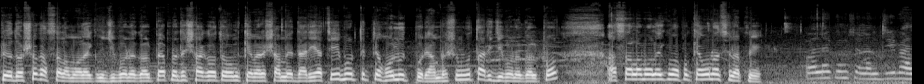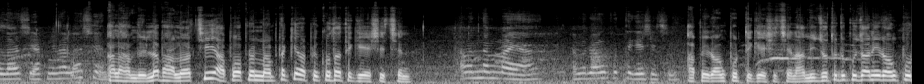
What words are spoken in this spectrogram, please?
প্রিয় দর্শক আসসালামু আলাইকুম। জীবনের গল্পে আপনাদের স্বাগতম। ক্যামেরার সামনে দাঁড়িয়ে আছে। এই মুহূর্তে একটি হলুদ পরে। আমরা শুনব তারই জীবনের গল্প। আসসালামু আলাইকুম আপু কেমন আছেন আপনি? ওয়ালাইকুম সালাম। জি ভালো আছি। আপনি ভালো আছেন? আলহামদুলিল্লাহ ভালো আছি। আপু আপনার নামটা কি আপনি কোথা থেকে এসেছেন? আমার নাম মায়া। আমি রংপুর থেকে এসেছি। আপনি রংপুর থেকে এসেছেন। আমি যতটুকু জানি রংপুর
